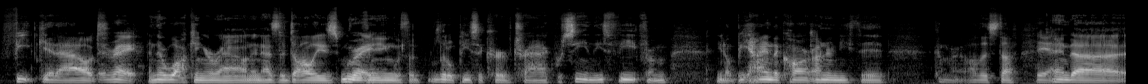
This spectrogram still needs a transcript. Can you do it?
feet get out, Right. and they're walking around. And as the dolly's moving with a little piece of curved track, we're seeing these feet from, you know, behind the car, underneath it, all this stuff. Yeah. And uh,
